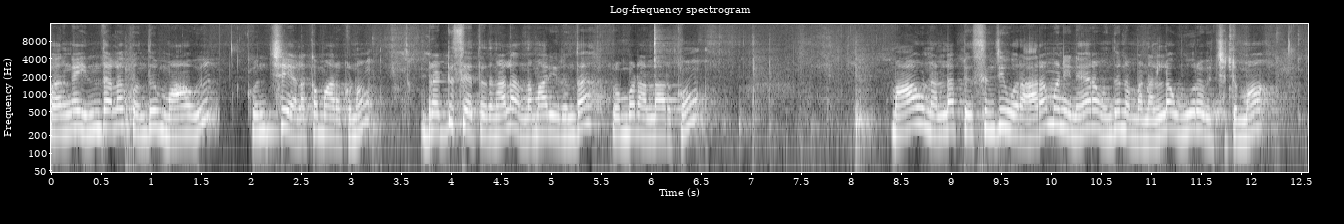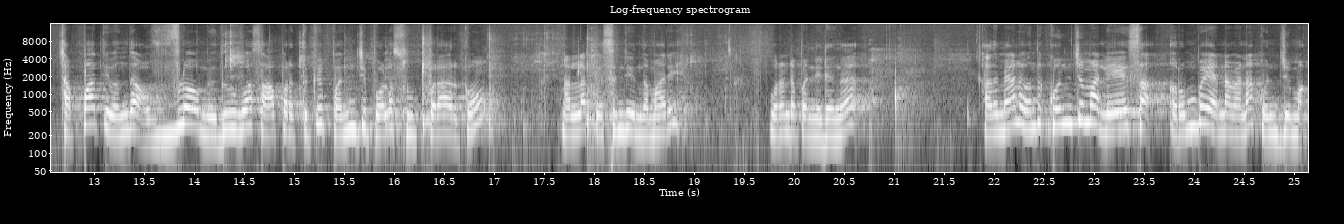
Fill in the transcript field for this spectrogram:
பாருங்கள் இந்த அளவுக்கு வந்து மாவு கொஞ்சம் இலக்கமாக இருக்கணும். ப்ரெட்டு சேர்த்ததுனால அந்த மாதிரி இருந்தால் ரொம்ப நல்லாயிருக்கும். மாவு நல்லா பிசைஞ்சு ஒரு அரை மணி நேரம் வந்து நம்ம நல்லா ஊற வச்சுட்டோமா சப்பாத்தி வந்து அவ்வளோ மெதுவாக சாப்பிட்றதுக்கு பஞ்சு போல் சூப்பராக இருக்கும். நல்லா பிசைஞ்சு இந்த மாதிரி உருண்டை பண்ணிவிடுங்க அது மேலே வந்து கொஞ்சமாக லேசாக ரொம்ப எண்ணெய் வேணால் கொஞ்சமாக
